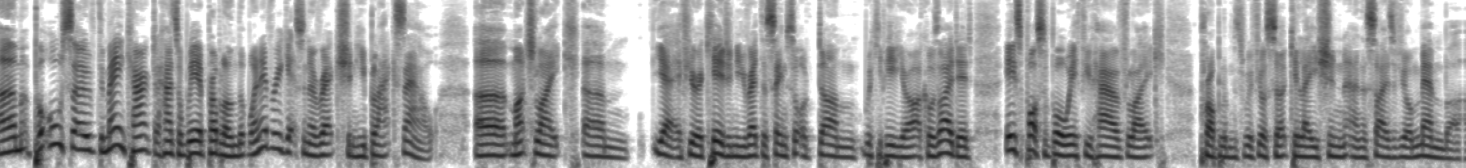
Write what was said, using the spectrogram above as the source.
Um but also the main character has a weird problem that whenever he gets an erection he blacks out. Uh much like um yeah, if you're a kid and you read the same sort of dumb Wikipedia articles I did, it's possible if you have like problems with your circulation and the size of your member.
